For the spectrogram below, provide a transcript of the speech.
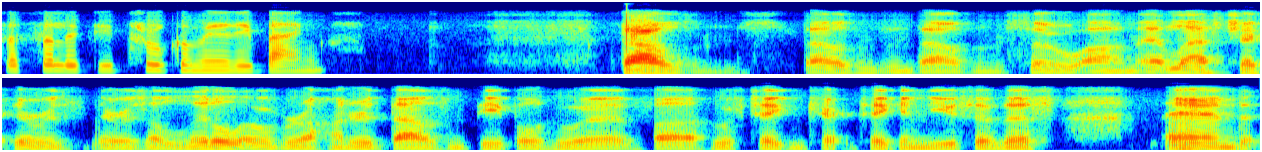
facility through community banks? Thousands, thousands and thousands. So um, at last check, there was there was a little over a hundred thousand people who have uh, who have taken taken use of this, and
